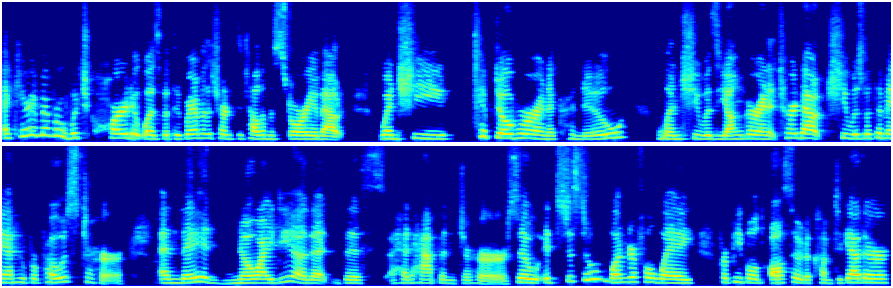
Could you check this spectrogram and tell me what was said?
I can't remember which card it was, but the grandmother started to tell them a story about when she tipped over in a canoe when she was younger and it turned out she was with a man who proposed to her and they had no idea that this had happened to her. So it's just a wonderful way for people also to come together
